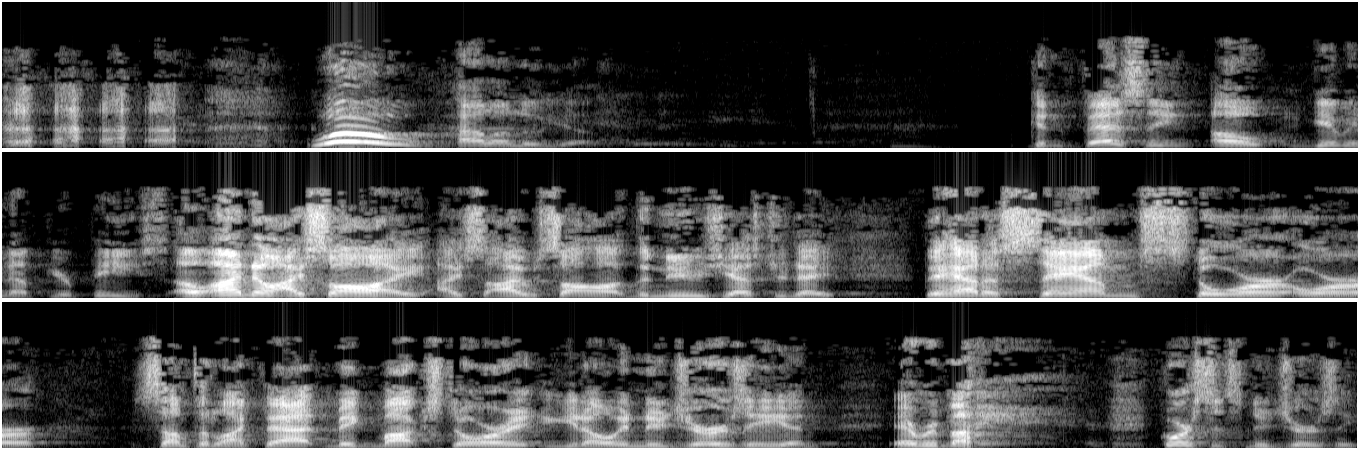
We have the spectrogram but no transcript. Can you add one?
Woo! Hallelujah confessing, oh, giving up your peace. Oh, I know, I saw I saw, I saw the news yesterday. They had a Sam's store or something like that, big box store, you know, in New Jersey and everybody, of course it's New Jersey,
